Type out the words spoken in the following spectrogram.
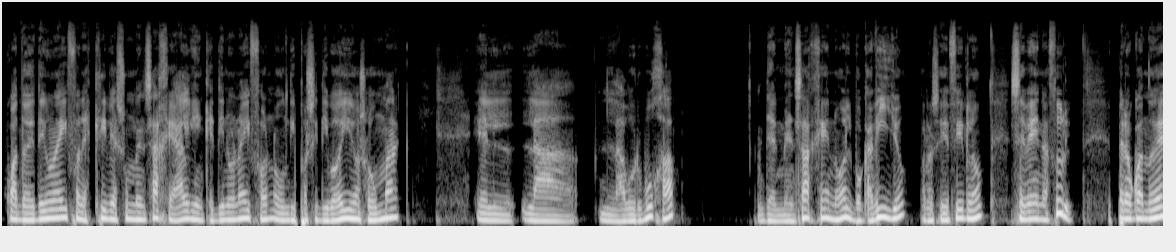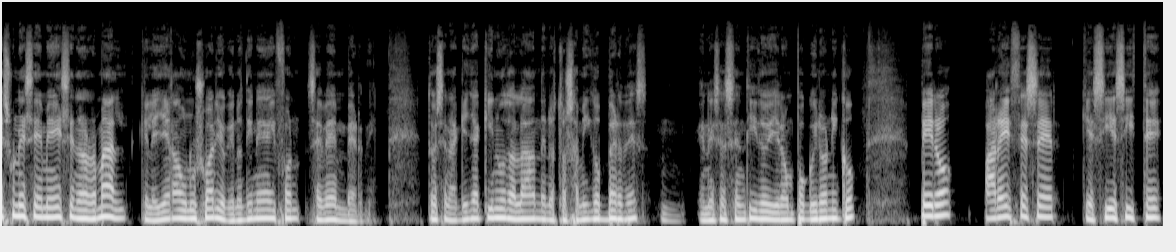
cuando tiene un iPhone escribes un mensaje a alguien que tiene un iPhone o un dispositivo iOS o un Mac, la, la burbuja del mensaje, ¿no? El bocadillo, por así decirlo, se ve en azul. Pero cuando es un SMS normal que le llega a un usuario que no tiene iPhone, se ve en verde. Entonces, en aquella keynote hablaban de nuestros amigos verdes mm, en ese sentido y era un poco irónico, pero parece ser que sí existe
